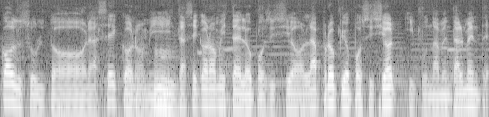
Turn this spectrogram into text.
consultoras, economistas, economistas de la oposición, la propia oposición y fundamentalmente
